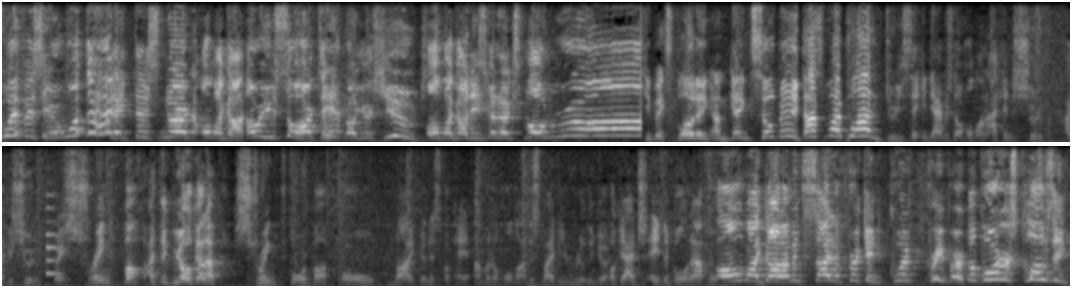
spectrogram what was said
Quiff is here. What the heck? Take this, nerd. Oh my god. How are you so hard to hit, bro? You're huge. Oh my god, he's gonna explode. Run. Keep exploding. I'm getting so big. That's my plan. Dude, he's taking damage though. Hold on, I can just shoot him. I can shoot him. Wait, strength buff? I think we all got a strength 4 buff. Oh my goodness. Okay, I'm gonna hold on. This might be really good. Okay, I just ate the golden apple. Oh my god, I'm inside a freaking Quiff creeper. The border's closing.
